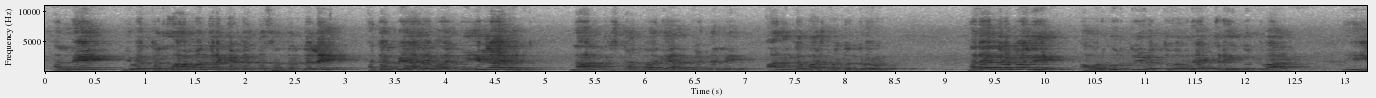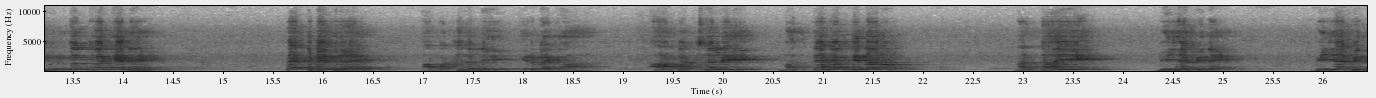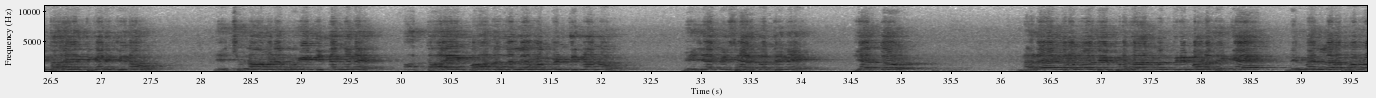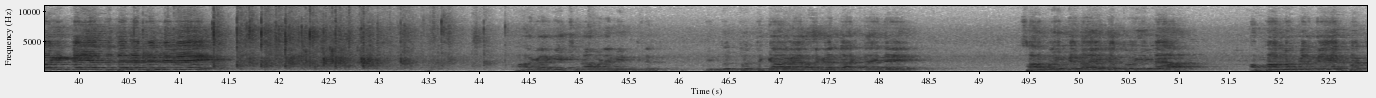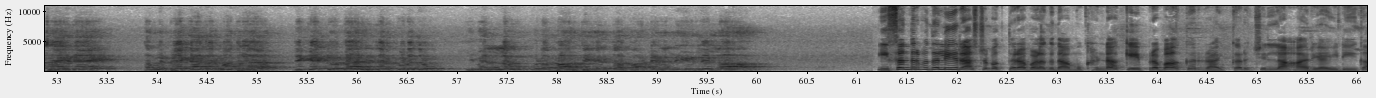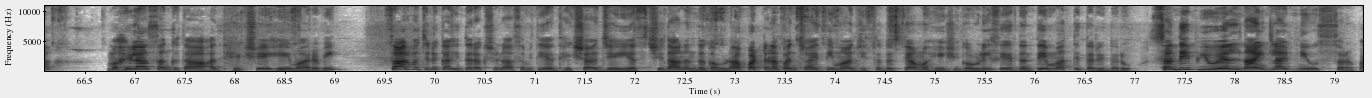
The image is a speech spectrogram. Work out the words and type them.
ಅಲ್ಲಿ ಇವತ್ತು ರಾಮ ಮಂದಿರ ಕಟ್ಟಂತ ಸಂದರ್ಭದಲ್ಲಿ ಅಟಲ್ ಬಿಹಾರಿ ವಾಜಪೇಯಿ ಇಲ್ಲ ಇವತ್ತು. ಲಾಲ್ ಕೃಷ್ಣ ಅದ್ವಾನಿ ಅವರ ಕಣ್ಣಲ್ಲಿ ಆನಂದ ಬಾಷ್ಪ ತಂದರು. ನರೇಂದ್ರ ಮೋದಿ, ಅವ್ರ ಗುರುತು ಇವತ್ತು ಅವರು ಹೇಳ್ತಾರೆ ಹಿಂದುತ್ವ. ಈ ಹಿಂದುತ್ವಕ್ಕೇನೆ ಪೆಟ್ಟು ಬಿದ್ದರೆ ಆ ಪಕ್ಷದಲ್ಲಿ ಇರಬೇಕಾ? ಆ ಪಕ್ಷದಲ್ಲಿ ಮತ್ತೆ ಹೋಗ್ತೀನಿ ನಾನು. ನನ್ನ ತಾಯಿ ಬಿ ಜೆ ಪಿನೇ ಬಿ ಜೆ ಪಿನ ತಾಯಿ ಅಂತ ಕರಿತೀವಿ ನಾವು. ಈ ಚುನಾವಣೆ ಮುಗಿತಿದ್ದಂಗೆ ಆ ತಾಯಿ ಪಾದದಲ್ಲೇ ಹೋಗ್ಬಿಡ್ತೀನಿ ನಾನು. ಬಿಜೆಪಿ ಸೇರ್ಕೊತೀನಿ. ಗೆದ್ದು ನರೇಂದ್ರ ಮೋದಿ ಪ್ರಧಾನಮಂತ್ರಿ ಮಾಡೋದಕ್ಕೆ ನಿಮ್ಮೆಲ್ಲರ ಪರವಾಗಿ ಕೈ ಎತ್ತುತ್ತೇನೆ ಡೆಲ್ಲಿಲಿ ಹಾಗಾಗಿ ಚುನಾವಣೆ ನಿಂತಿದೆ. ಹಿಂದುತ್ವಕ್ಕೆ ಆಘಾತ ಆಗ್ತಾ ಇದೆ. ಸಾಮೂಹಿಕ ನಾಯಕತ್ವ ಇಲ್ಲ. ಅಪ್ಪ ಮಕ್ಕಳ ಕೈಯಲ್ಲಿ ಪಕ್ಷ ಇದೆ. ನಮಗೆ ಬೇಕಾದ್ರೆ ಮಾತ್ರ ಟಿಕೆಟ್ ಬ್ಯಾರಿದರ್ ಕೊಡೋದು. ಇವೆಲ್ಲವೂ ಕೂಡ ಭಾರತೀಯ ಜನತಾ ಪಾರ್ಟಿನಲ್ಲಿ ಇರಲಿಲ್ಲ. ಈ ಸಂದರ್ಭದಲ್ಲಿ ರಾಷ್ಟ್ರಭಕ್ತರ ಬಳಗದ ಮುಖಂಡ ಕೆ ಪ್ರಭಾಕರ್ ರಾಯ್ಕರ್, ಜಿಲ್ಲಾ ಆರ್ಯಐಡಿಗ ಮಹಿಳಾ ಸಂಘದ ಅಧ್ಯಕ್ಷೆ ಹೇಮಾ ರವಿ, ಸಾರ್ವಜನಿಕ ಹಿತರಕ್ಷಣಾ ಸಮಿತಿ ಅಧ್ಯಕ್ಷ ಜೆಎಸ್ ಚಿದಾನಂದಗೌಡ, ಪಟ್ಟಣ ಪಂಚಾಯಿತಿ ಮಾಜಿ ಸದಸ್ಯ ಮಹೇಶ್ ಗೌಳಿ ಸೇರಿದಂತೆ ಮತ್ತಿತರಿದ್ದರು. Sandeep UL nine live news Soraba.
